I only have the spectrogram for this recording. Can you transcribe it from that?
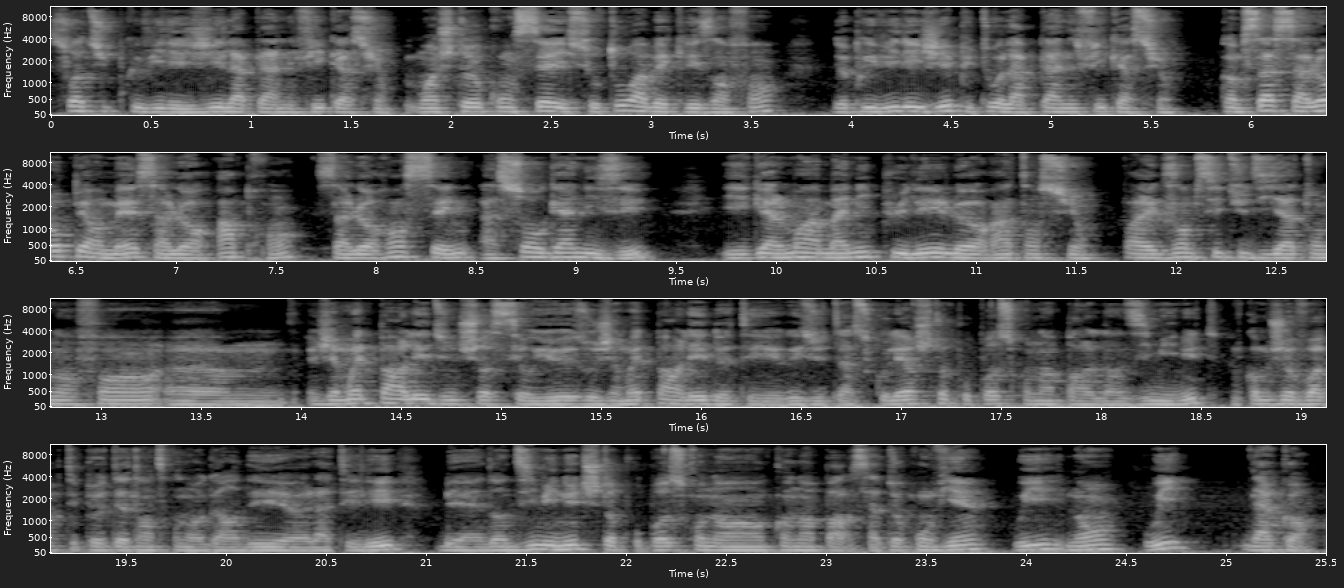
soit tu privilégies la planification. Moi je te conseille, surtout avec les enfants, de privilégier plutôt la planification. Comme ça, ça leur permet, ça leur apprend, ça leur enseigne à s'organiser également à manipuler leur intention. Par exemple, si tu dis à ton enfant euh, j'aimerais te parler d'une chose sérieuse ou j'aimerais te parler de tes résultats scolaires, je te propose qu'on en parle dans 10 minutes. Comme je vois que tu es peut-être en train de regarder euh, la télé, bien, dans 10 minutes, je te propose qu'on en, qu'on en parle. Ça te convient? Oui? Non? Oui? D'accord.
